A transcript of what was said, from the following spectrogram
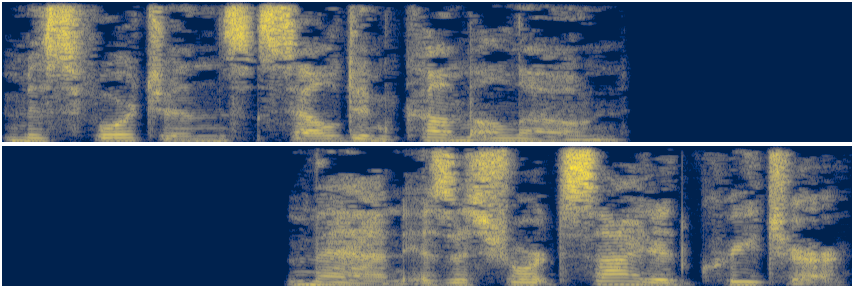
Misfortunes seldom come alone. Man is a short-sighted creature,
